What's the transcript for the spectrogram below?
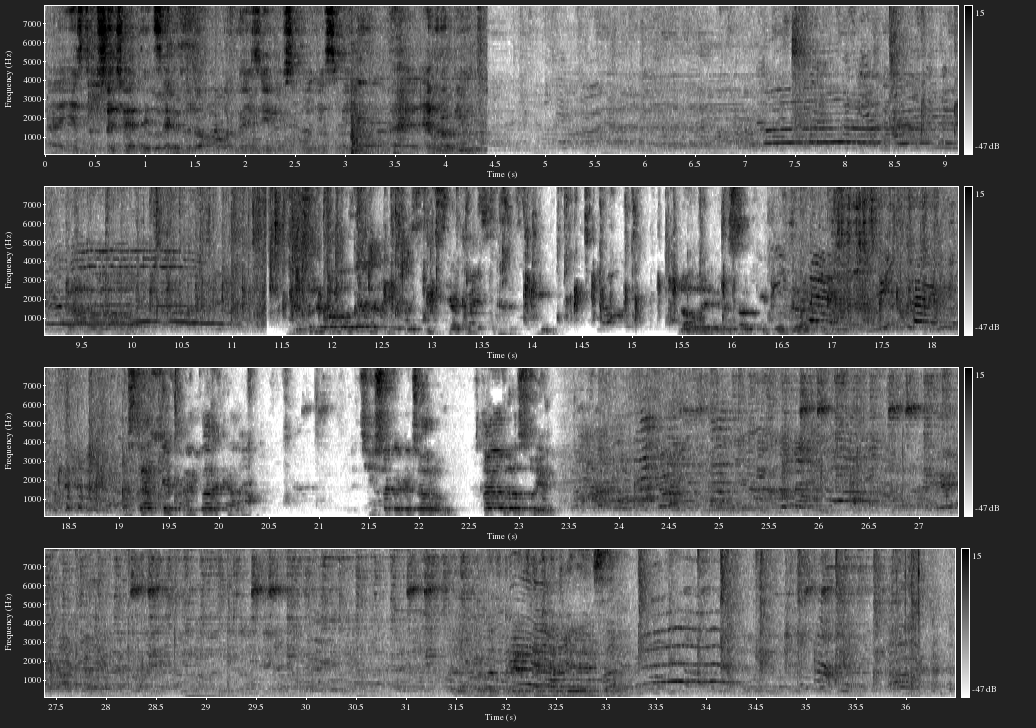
E, Jest to trzecia edycja, którą organizujemy wspólnie z firmą Eurobuild. Życzymy powodzenia tej inwestycji, a Państwu wszystkim dobrych, wysokich kontraktów. Ostatnia wkrętarka dzisiejszego wieczoru. Kto ją wylosuje?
